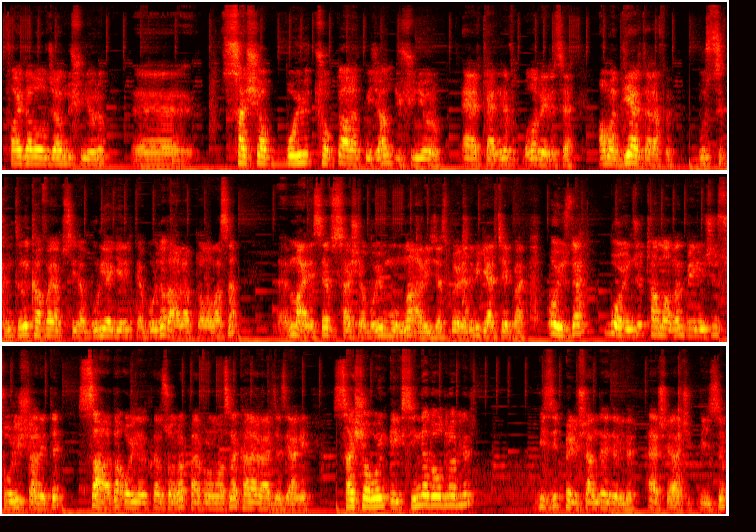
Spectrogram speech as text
faydalı olacağını düşünüyorum. E, Sasha boyu çok da aratmayacağını düşünüyorum eğer kendini futbola verirse. Ama diğer tarafı bu sıkıntılı kafa yapısıyla buraya gelip de burada da adapte olamazsa e, maalesef Sasha boyu mumla arayacağız. Böyle de bir gerçek var. O yüzden bu oyuncu tamamen benim için soru işareti. Sahada oynadıktan sonra performansına karar vereceğiz. Yani Sasha boyun eksiğini de doldurabilir. Bizi perişan da edebilir. Her şey açık bir isim.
